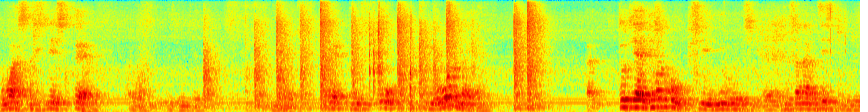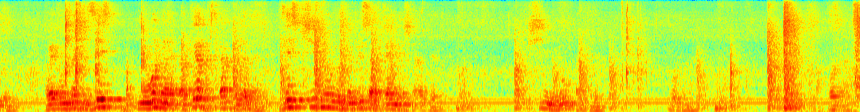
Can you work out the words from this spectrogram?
У вас здесь Т, извините, Т плюс У ионное, тут я не могу все не вытащить, она вот здесь фигурирует. Поэтому, значит, здесь ионное от R, так, вот это. Здесь псину нужно писать, конечно, от R. Псину от R. Вот она. Вот так.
